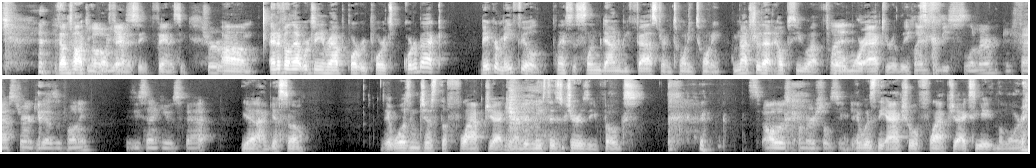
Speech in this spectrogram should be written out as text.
If I'm talking Oh, about yes. fantasy, fantasy. True. Um, NFL Network's Ian Rapoport reports quarterback Baker Mayfield plans to slim down to be faster in 2020. I'm not sure that helps you uh, throw Plan- more accurately. Plans to be slimmer and faster in 2020. Is he saying he was fat? Yeah, I guess so. It wasn't just the flapjack underneath his jersey, folks. It's all those commercials he did. It was the actual flapjacks he ate in the morning.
